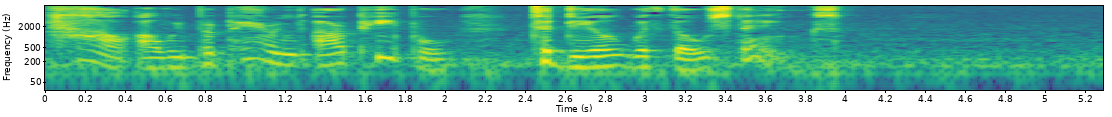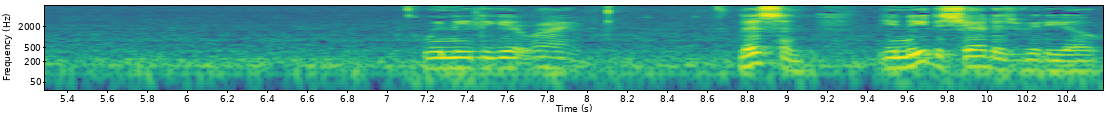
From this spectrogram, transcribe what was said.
how are we preparing our people to deal with those things? We need to get right. Listen, you need to share this video.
